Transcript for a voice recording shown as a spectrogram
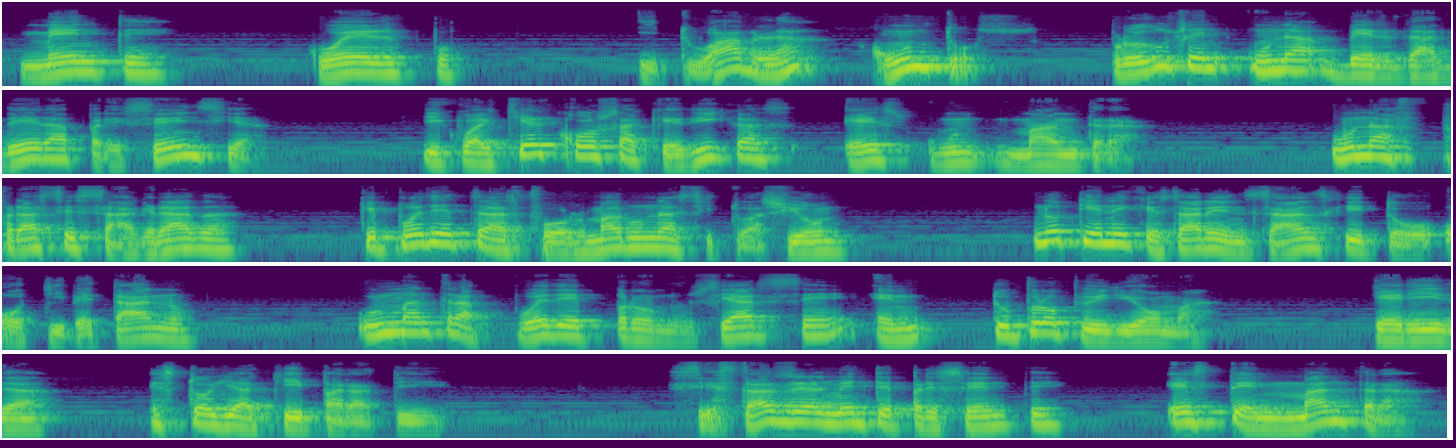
mente, cuerpo y tu habla juntos producen una verdadera presencia y cualquier cosa que digas es un mantra, una frase sagrada que puede transformar una situación. No tiene que estar en sánscrito o tibetano. Un mantra puede pronunciarse en tu propio idioma. Querida, estoy aquí para ti. Si estás realmente presente, este mantra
